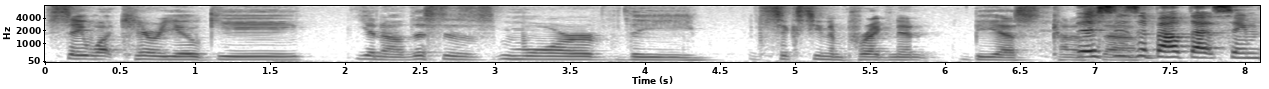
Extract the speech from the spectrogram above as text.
say what karaoke. You know, this is more the sixteen and pregnant BS kind of This stuff. is about that same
